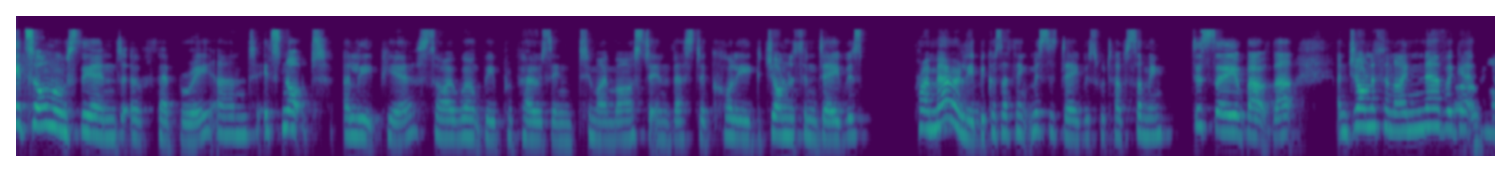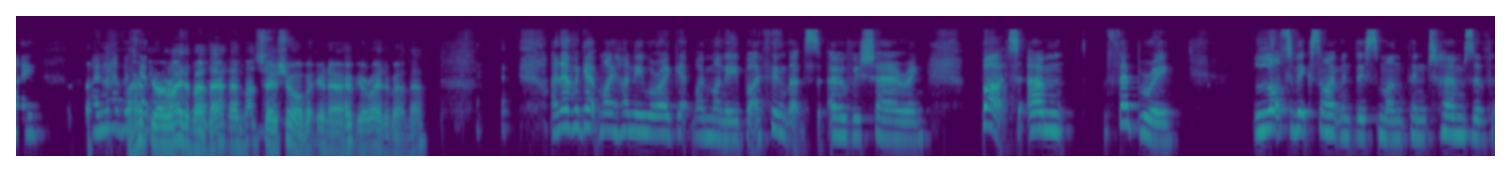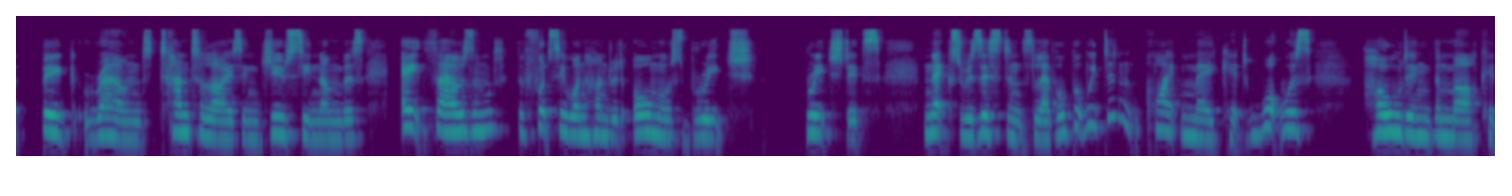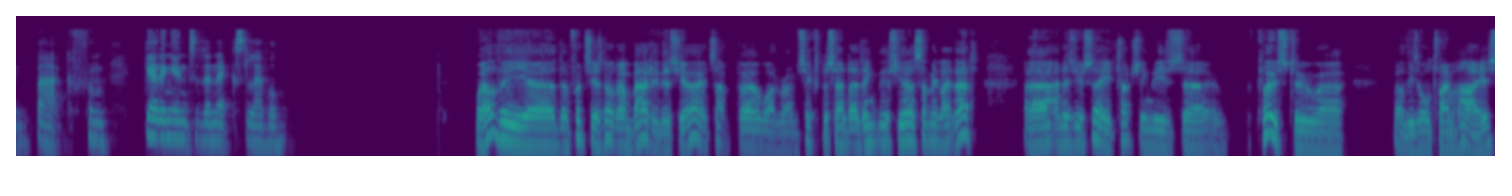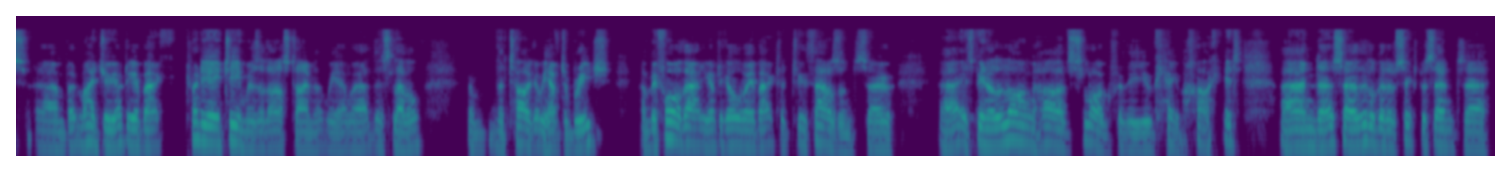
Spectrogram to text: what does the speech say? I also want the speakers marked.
Speaker 1: It's almost the end of February and it's not a leap year, so I won't be proposing to my master investor colleague Jonathan Davis, primarily because I think Mrs. Davis would have something to say about that. And Jonathan, I never get my
Speaker 2: I never I hope you're right about that. I'm not so sure, but you know, I hope you're right about that.
Speaker 1: I never get my honey where I get my money, but I think that's oversharing. But um February, lots of excitement this month in terms of big, round, tantalizing, juicy numbers. 8,000, the FTSE 100 almost breach, breached its next resistance level, but we didn't quite make it. What was holding the market back from getting into the next level?
Speaker 2: Well, the uh, the FTSE has not done badly this year. It's up uh, what around six percent, I think, this year, something like that. Uh, and as you say, touching these uh, close to uh, well these all-time highs. Um, but mind you, you have to go back. 2018 was the last time that we were at this level, the target we have to breach. And before that, you have to go all the way back to 2000. So uh, it's been a long, hard slog for the UK market, and uh, so a little bit of six percent, uh,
